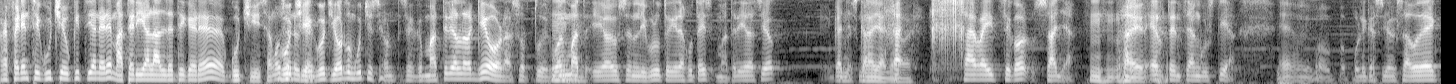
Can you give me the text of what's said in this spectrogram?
referentzi gutxi eukitzean ere, material aldetik ere gutxi izango Gutxi, zenuten. gutxi, orduan gutxi zeon. Ze, materialara gehora sortu dut. Guan mat, zen librutegira juteiz, materialaziok, gainezka. Ja- jarraitzeko zaila. Mhm, bai. Ertentzean guztia. Eh, publikazioak zaudek,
